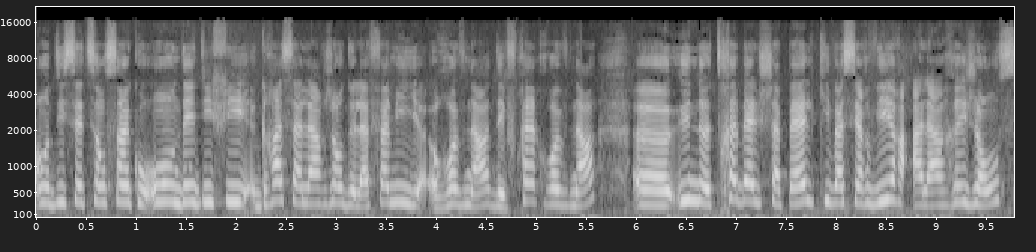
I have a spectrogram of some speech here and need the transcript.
en 1705, on édifie grâce à l'argent de la famille Revenat, des frères Revenat, euh, une très belle chapelle qui va servir à la régence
